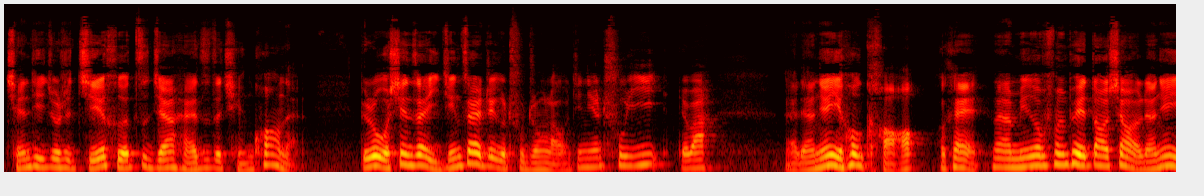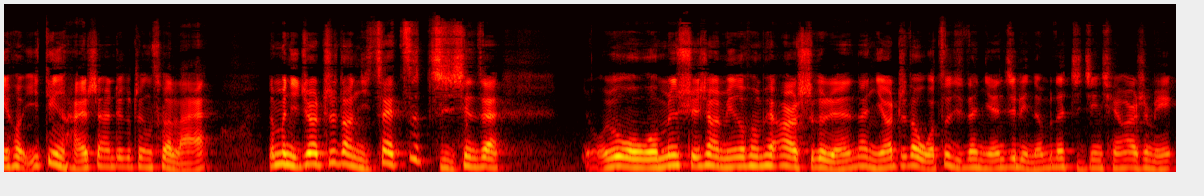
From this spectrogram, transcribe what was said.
前提就是结合自家孩子的情况的。比如我现在已经在这个初中了，我今年初一，对吧？哎，两年以后考，OK，那名额分配到校，两年以后一定还是按这个政策来。那么你就要知道你在自己现在，我我我们学校名额分配二十个人，那你要知道我自己在年级里能不能挤进前二十名，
